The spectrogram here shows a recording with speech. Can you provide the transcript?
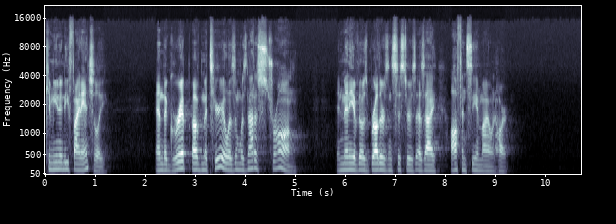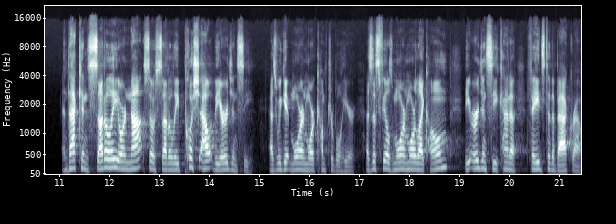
community financially. And the grip of materialism was not as strong in many of those brothers and sisters as I often see in my own heart. And that can subtly or not so subtly push out the urgency as we get more and more comfortable here. As this feels more and more like home, the urgency kind of fades to the background.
